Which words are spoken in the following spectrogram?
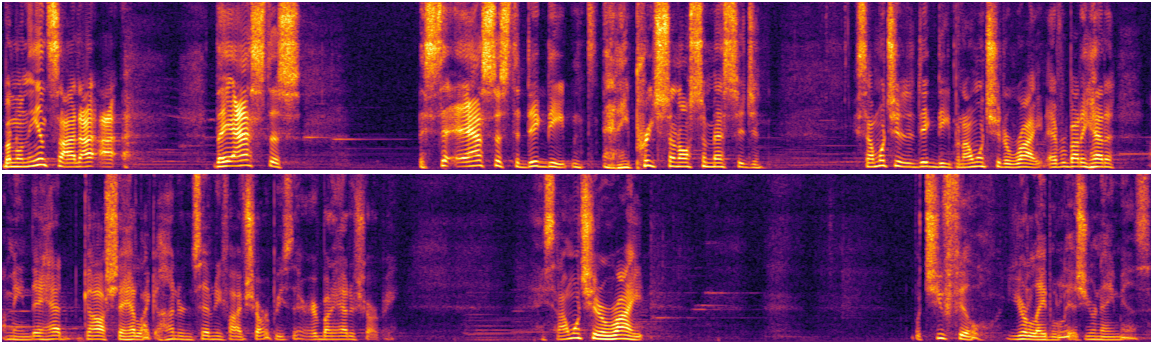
But on the inside, I, I they asked us, they asked us to dig deep, and, and he preached an awesome message. And he said, I want you to dig deep and I want you to write. Everybody had a, I mean, they had, gosh, they had like 175 Sharpies there. Everybody had a Sharpie. He said, I want you to write what you feel your label is, your name is.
